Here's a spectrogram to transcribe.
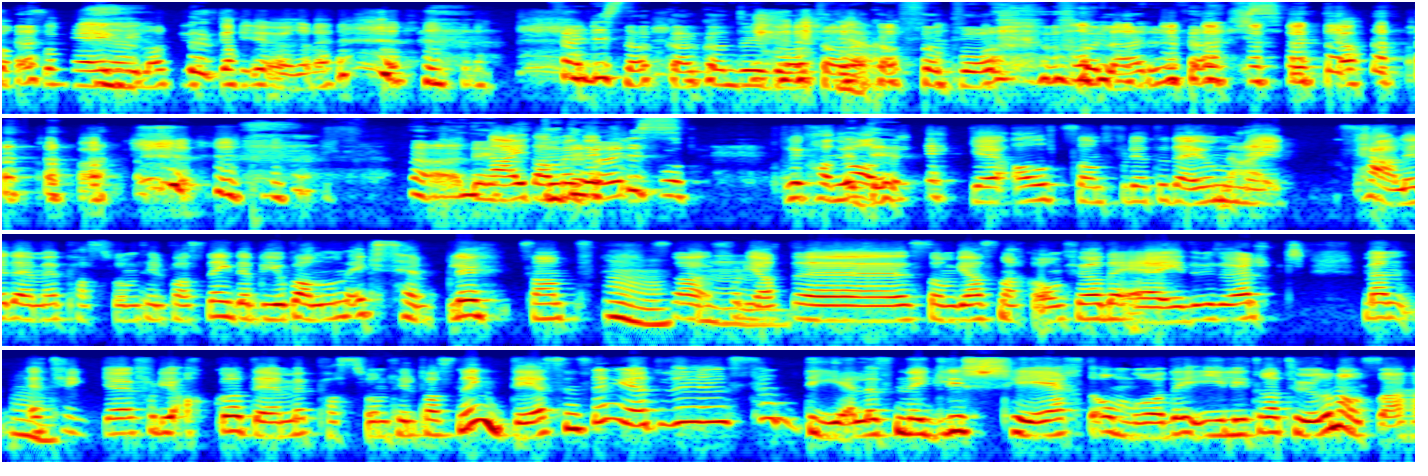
sånn som jeg vil at du skal gjøre det. Ferdig snakka, kan du gå og ta deg kaffe på på lærerværelset. Herlig. Nei da, men det, høres... det, kan jo aldri dekke alt, sant? fordi det er jo noe med Særlig det med passformtilpasning. Det blir jo bare noen eksempler. sant? Mm, Så, mm. fordi at, uh, Som vi har snakka om før, det er individuelt. Men mm. jeg tenker, fordi akkurat det med passformtilpasning, det syns jeg er et særdeles neglisjert område i litteraturen, altså.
